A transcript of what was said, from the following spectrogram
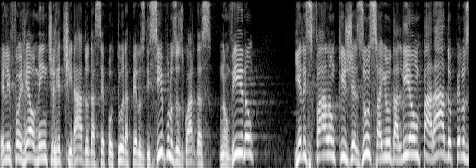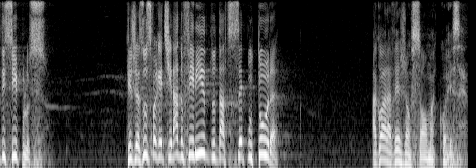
ele foi realmente retirado da sepultura pelos discípulos, os guardas não viram. E eles falam que Jesus saiu dali amparado pelos discípulos. Que Jesus foi retirado ferido da sepultura. Agora vejam só uma coisa.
